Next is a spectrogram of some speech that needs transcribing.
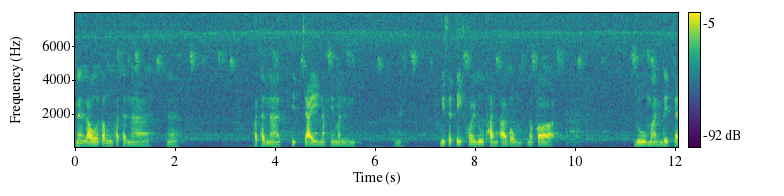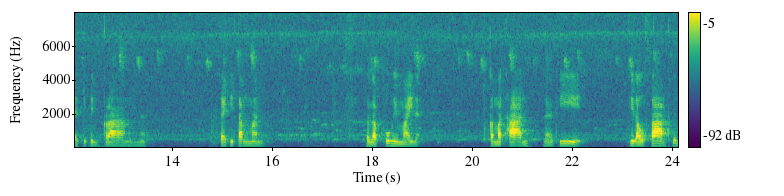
เนี่ยเราต้องพัฒนานะ พัฒนาจิตใจนะให้มันมีสติคอยรู้ทันอารมณ์ แล้วก็ดูมันด้วยใจที่เป็นกลางนะใจที่ตั้งมั่นสำหรับผู้ใหม่ๆเนี่ยกรรมฐานนะที่ที่เราสร้างขึ้น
